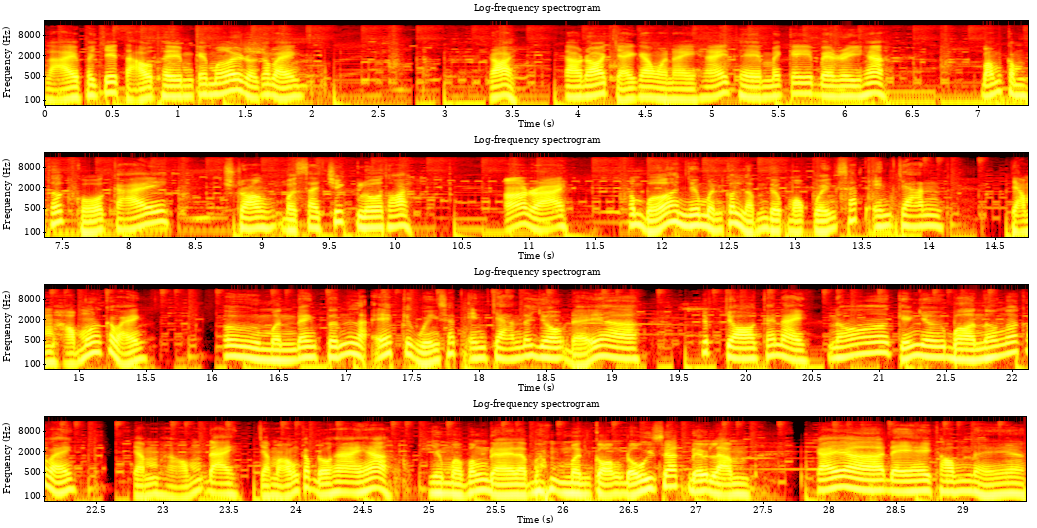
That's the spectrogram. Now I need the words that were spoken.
Lại phải chế tạo thêm cái mới rồi các bạn. Rồi, sau đó chạy ra ngoài này hái thêm mấy cái berry ha. Bấm công thức của cái strong psychic lure thôi. Alright. Rồi hôm bữa hình như mình có lụm được một quyển sách enchant chậm hỏng á các bạn ừ mình đang tính là ép cái quyển sách enchant đó vô để uh, giúp cho cái này nó kiểu như bền hơn á các bạn. Chậm hỏng đây chậm hỏng cấp độ 2 ha. Nhưng mà vấn đề là mình còn đủ sắt để làm cái ờ, đe hay không nè.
